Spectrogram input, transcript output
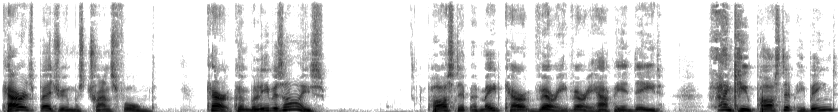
Carrot's bedroom was transformed. Carrot couldn't believe his eyes. Parsnip had made Carrot very, very happy indeed. Thank you, Parsnip, he beamed.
